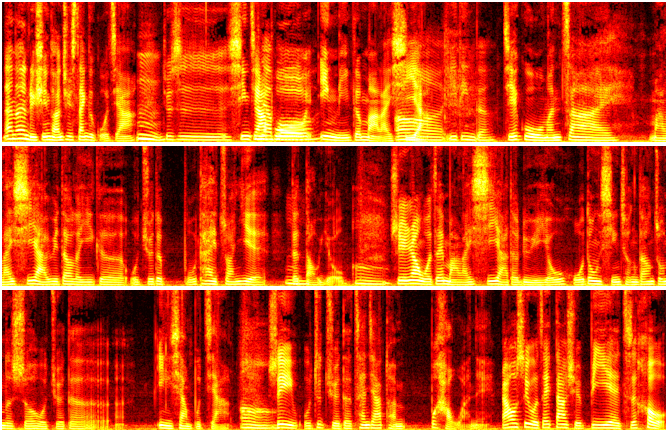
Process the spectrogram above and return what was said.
那那旅行团去三个国家，嗯，就是新加坡、加印尼跟马来西亚，哦，一定的。结果我们在马来西亚遇到了一个我觉得不太专业的导游，嗯，嗯，所以让我在马来西亚的旅游活动行程当中的时候，我觉得印象不佳，嗯，所以我就觉得参加团不好玩哎。然后，所以我在大学毕业之后。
